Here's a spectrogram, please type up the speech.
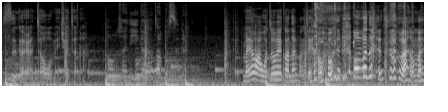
四个人，只有我没确诊啊。哦，所以你一个人要照顾四个人？没有啊，我就被关在房间，我我不能出房门，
